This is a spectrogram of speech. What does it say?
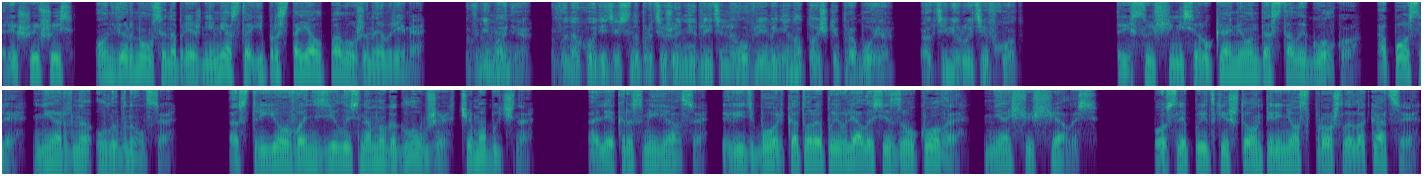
Решившись, он вернулся на прежнее место и простоял положенное время. «Внимание! Вы находитесь на протяжении длительного времени на точке пробоя. Активируйте вход. Трясущимися руками он достал иголку, а после нервно улыбнулся. Острие вонзилось намного глубже, чем обычно. Олег рассмеялся, ведь боль, которая появлялась из-за укола, не ощущалась. После пытки, что он перенес в прошлой локации,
